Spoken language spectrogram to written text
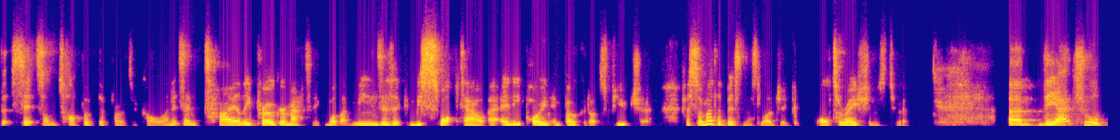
that sits on top of the protocol, and it's entirely programmatic. What that means is it can be swapped out at any point in Polkadot's future for some other business logic alterations to it. Um, the actual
